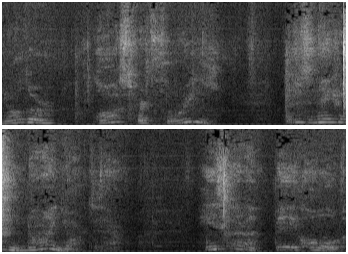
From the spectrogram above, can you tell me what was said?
Another loss for three. That is negative nine yards now. He's got a big hold.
